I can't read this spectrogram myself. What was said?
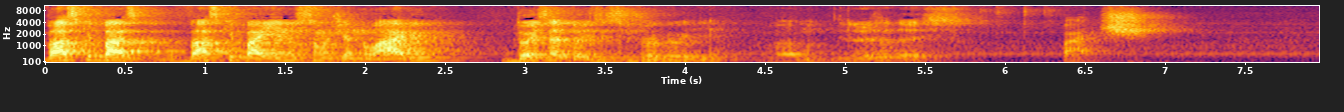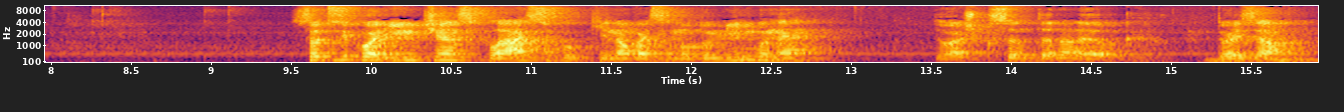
Vasco e, Bas... Vasco e Bahia no São Januário, 2 a 2 esse jogo eu iria. Vamos de 2x2. Empate. Santos e Corinthians, clássico que não vai ser no domingo, né? Eu acho que o Santana leva, cara. 2 a 1.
